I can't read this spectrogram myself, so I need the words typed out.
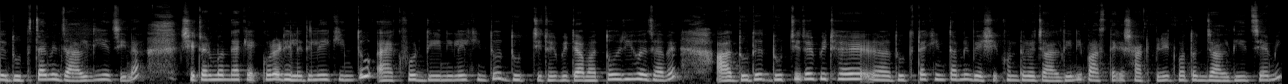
যে দুধটা আমি জাল দিয়েছি না, সেটার মধ্যে এক এক করে ঢেলে দিলেই কিন্তু, এক ফুট দিয়ে নিলেই কিন্তু দুধ চিতই পিঠা আমার তৈরি হয়ে যাবে। আর দুধের, দুধ চিতই পিঠের দুধটা কিন্তু আমি বেশিক্ষণ ধরে জাল দিইনি, পাঁচ থেকে ষাট মিনিট মতন জাল দিয়েছি আমি।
